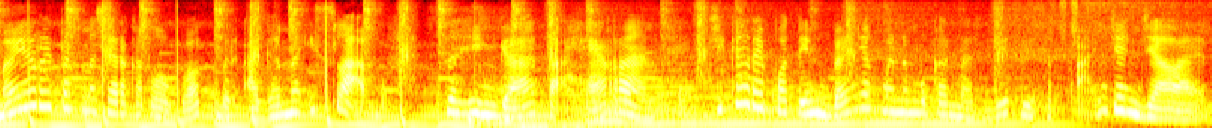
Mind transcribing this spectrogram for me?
Mayoritas masyarakat Lombok beragama Islam, sehingga tak heran jika Repotin banyak menemukan masjid di sepanjang jalan.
